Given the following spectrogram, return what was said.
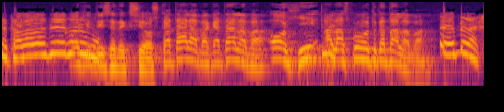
Καταλάβατε, αγόρι Όχι μου. ότι είσαι δεξιός. Κατάλαβα, κατάλαβα. Όχι, αλλά ας πούμε ότι κατάλαβα. Ε, μπράβο.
